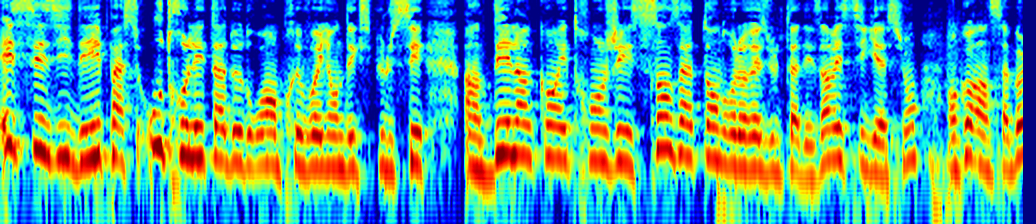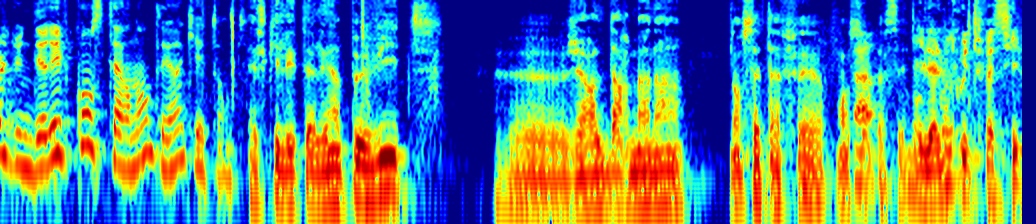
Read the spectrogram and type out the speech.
et ses idées, passe outre l'état de droit en prévoyant d'expulser un délinquant étranger sans attendre le résultat des investigations. Encore un symbole d'une dérive consternante et inquiétante. Est-ce qu'il est allé un peu vite, euh, Gérald Darmanin? Dans cette affaire, François ah, Il a le tweet facile.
